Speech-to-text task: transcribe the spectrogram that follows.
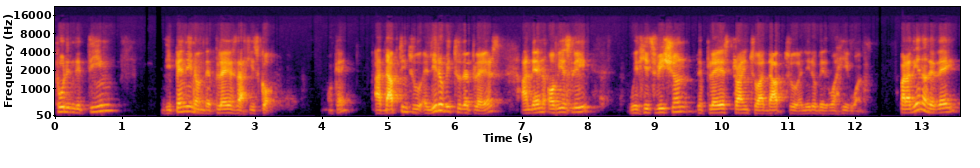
putting the team depending on the players that he's got. Okay, adapting to a little bit to the players, and then obviously with his vision, the players trying to adapt to a little bit what he wants. But at the end of the day,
